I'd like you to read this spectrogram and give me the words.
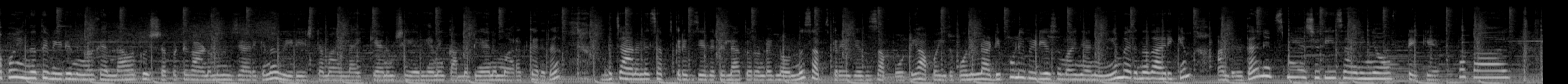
അപ്പോൾ ഇന്നത്തെ വീഡിയോ നിങ്ങൾക്ക് എല്ലാവർക്കും ഇഷ്ടപ്പെട്ട് കാണുമെന്ന് വിചാരിക്കുന്നു. വീഡിയോ ഇഷ്ടമായി ലൈക്ക് ചെയ്യാനും ഷെയർ ചെയ്യാനും കമന്റ് ചെയ്യാനും മറക്കരുത്. നമ്മുടെ ചാനൽ സബ്സ്ക്രൈബ് ചെയ്തിട്ടില്ലാത്തവരുണ്ടെങ്കിൽ ഒന്ന് സബ്സ്ക്രൈബ് ചെയ്ത് സപ്പോർട്ട് ചെയ്യുക. അപ്പോൾ ഇതുപോലുള്ള അടിപൊളി വീഡിയോസുമായി ഞാൻ ഇനിയും വരുന്നതായിരിക്കും. Until then it's me Aswathy signing off take care bye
